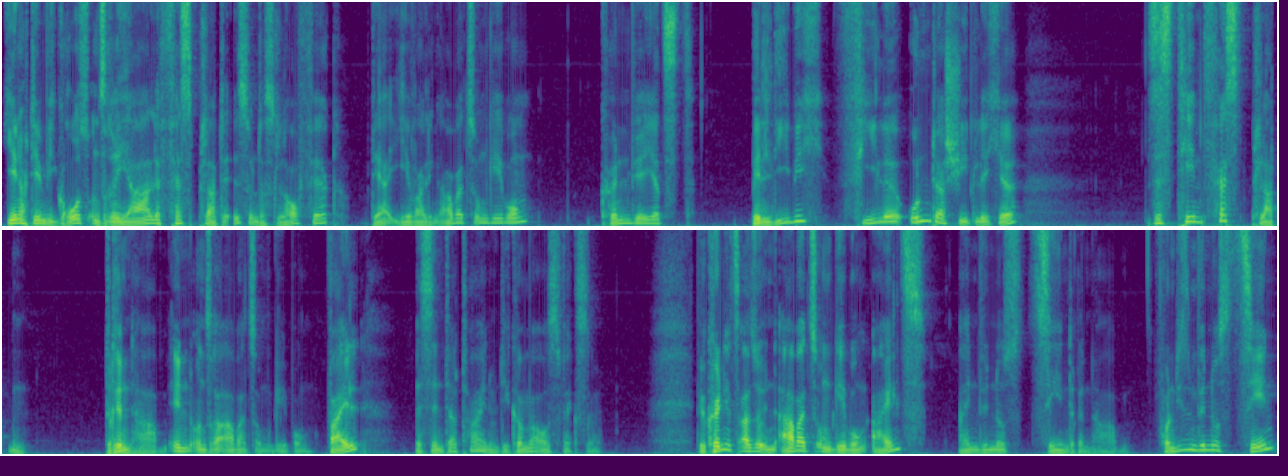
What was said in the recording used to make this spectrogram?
Je nachdem, wie groß unsere reale Festplatte ist und das Laufwerk der jeweiligen Arbeitsumgebung, können wir jetzt beliebig viele unterschiedliche Systemfestplatten drin haben in unserer Arbeitsumgebung, weil es sind Dateien und die können wir auswechseln. Wir können jetzt also in Arbeitsumgebung 1 ein Windows 10 drin haben. Von diesem Windows 10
